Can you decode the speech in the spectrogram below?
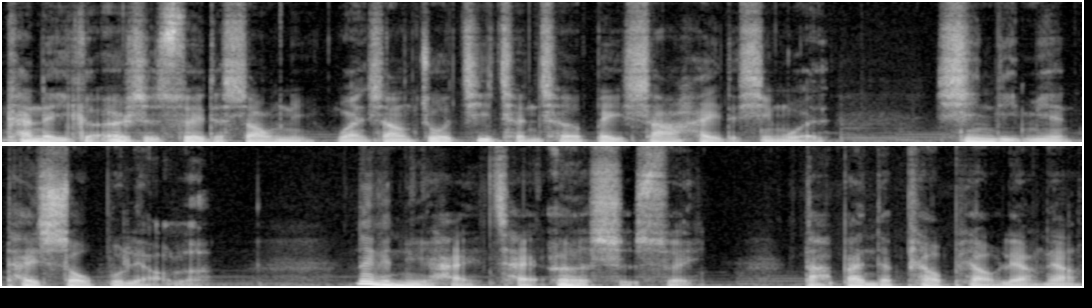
看了一个二十岁的少女晚上坐计程车被杀害的新闻，心里面太受不了了。那个女孩才二十岁，打扮得漂漂亮亮，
